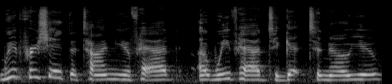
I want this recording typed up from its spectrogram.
We appreciate the time you've had, uh, we've had to get to know you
